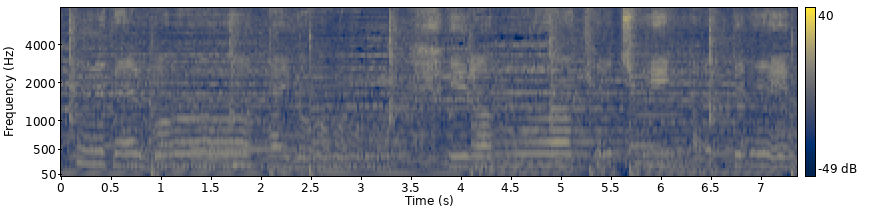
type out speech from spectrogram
그댈 원해요. 이렇게 취할 때면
